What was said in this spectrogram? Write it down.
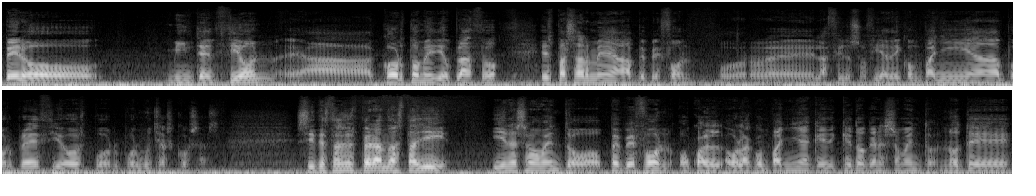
pero mi intención a corto o medio plazo es pasarme a Pepefone por la filosofía de compañía, por precios, por, muchas cosas. Si te estás esperando hasta allí y en ese momento Pepefon o, o la compañía que, toque en ese momento no te,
